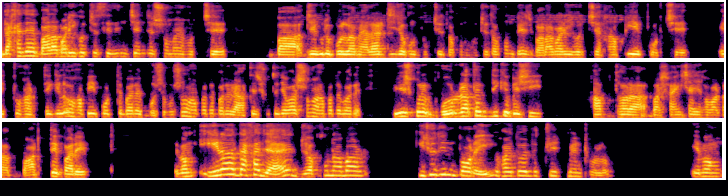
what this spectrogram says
দেখা যায় বাড়াবাড়ি হচ্ছে সিজন চেঞ্জের সময় হচ্ছে বা যেগুলো বললাম অ্যালার্জি যখন ঢুকছে তখন হচ্ছে, তখন বেশ বাড়াবাড়ি হচ্ছে, হাঁপিয়ে পড়ছে। একটু হাঁটতে গেলেও হাঁপিয়ে পড়তে পারে, বসে বসেও হাঁপাতে পারে, রাতে শুতে যাওয়ার সময় হাঁপাতে পারে। বিশেষ করে ভোর রাতের দিকে বেশি হাঁপ ধরা বা সাই সাই হওয়াটা বাড়তে পারে। এবং এরা দেখা যায় যখন আবার কিছুদিন পরেই হয়তো এদের ট্রিটমেন্ট হলো এবং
